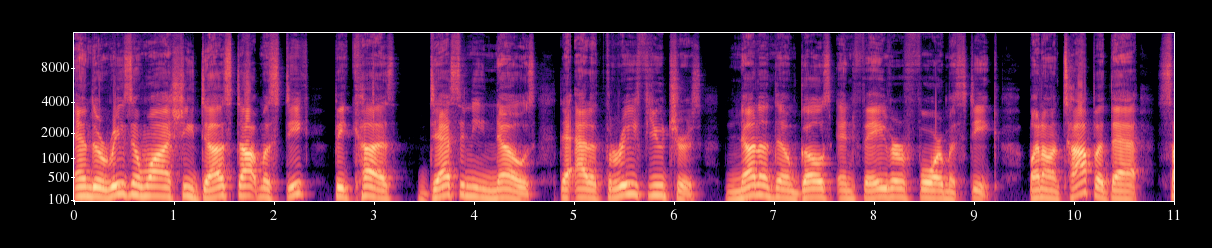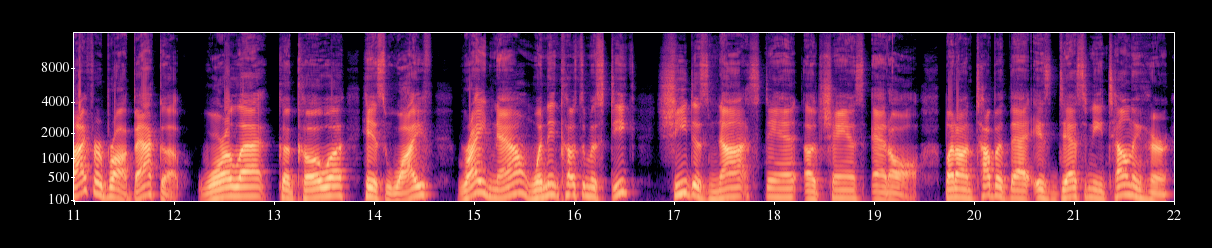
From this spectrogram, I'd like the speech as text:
And the reason why she does stop Mystique, because Destiny knows that out of three futures, none of them goes in favor for Mystique. But on top of that, Cypher brought backup. Warlock, Krakoa, his wife. Right now, when it comes to Mystique, she does not stand a chance at all. But on top of that, it's Destiny telling her,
